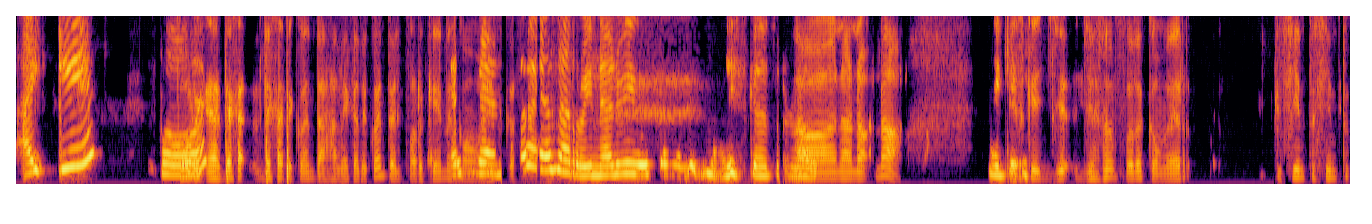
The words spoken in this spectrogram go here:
¿Ay, qué? Por, ¿Por? eh, deja, déjate cuenta, ajá, déjate cuenta el por qué no como no mariscos. me vayas a arruinar mi gusto por los mariscos, por favor. No, no, no, no. Ok. Es que yo, yo no puedo comer, siento, siento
